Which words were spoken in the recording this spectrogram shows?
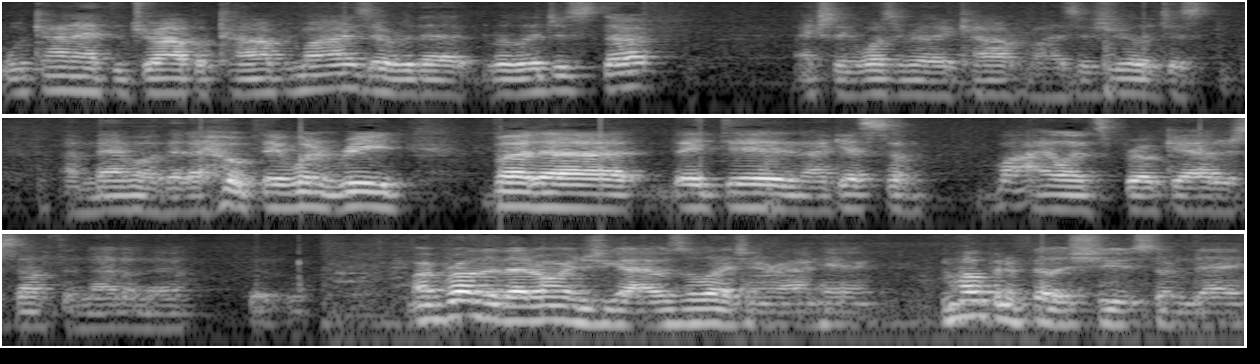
we kind of had to drop a compromise over that religious stuff. Actually, it wasn't really a compromise. It was really just a memo that I hope they wouldn't read. But uh, they did, and I guess some violence broke out or something. I don't know. My brother, that orange guy, was a legend around here. I'm hoping to fill his shoes someday.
